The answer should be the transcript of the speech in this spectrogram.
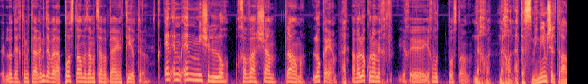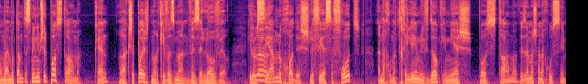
לא יודע איך אתם מתארים את זה, אבל הפוסט-טראומה זה המצב הבעייתי יותר. אין, אין, אין מי שלא חווה שם טראומה, לא קיים. את... אבל לא כולם יח... יח... יחוו פוסט-טראומה. נכון, נכון. התסמינים של טראומה הם אותם תסמינים של פוסט-טראומה, כן? רק שפה יש את מרכיב הזמן, וזה לא עובר. כאילו לא... סיימנו חודש לפי הספרות, אנחנו מתחילים לבדוק אם יש פוסט-טראומה, וזה מה שאנחנו עושים.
